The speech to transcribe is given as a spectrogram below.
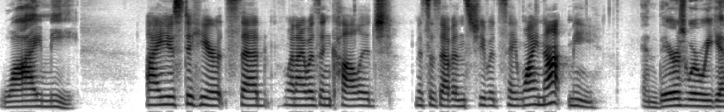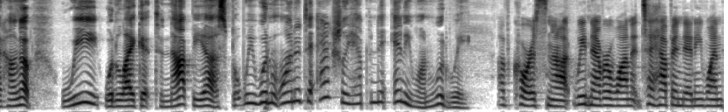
why me? I used to hear it said when I was in college, Mrs. Evans, she would say, Why not me? And there's where we get hung up. We would like it to not be us, but we wouldn't want it to actually happen to anyone, would we? Of course not. We'd never want it to happen to anyone.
